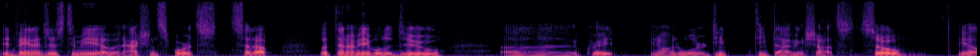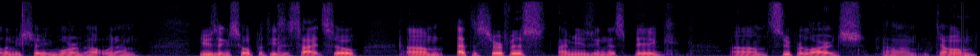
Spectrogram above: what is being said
advantages to me of an action sports setup, but then I'm able to do uh, great, you know, underwater deep deep diving shots. So yeah, let me show you more about what I'm using. So I'll put these aside. So um, at the surface, I'm using this big, um, super large um, dome.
